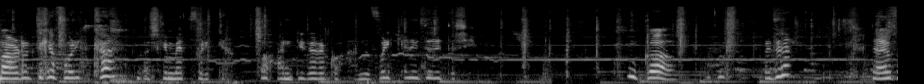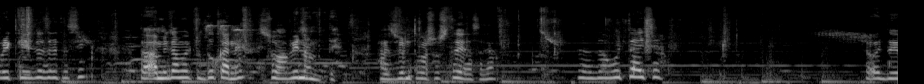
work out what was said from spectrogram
বারোটার থেকে পরীক্ষা আজকে ম্যাথ পরীক্ষা। ও আন্টিটা রাখো আমি পরীক্ষা দিতে দিতেছি ক? বুঝলি? না যাই পরীক্ষা দিতে যেতেছি তো আমি যাব একটু দোকানে, সোয়াবিন আনতে। হাজব্যান্ড তো অসুস্থ হয়ে আছে যাব তো ওই দুই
